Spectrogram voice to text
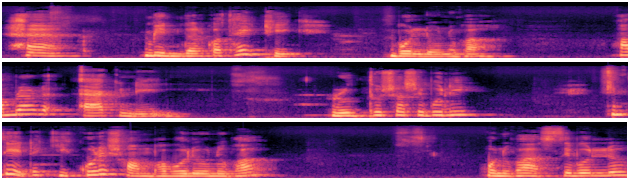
হ্যাঁ বিন্দার কথাই ঠিক, বলল অনুভা। আমরা আর এক নেই, রুদ্ধশ্বাসে বলি, কিন্তু এটা কি করে সম্ভব হলো অনুভা? অনুভা আসতে বলল,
